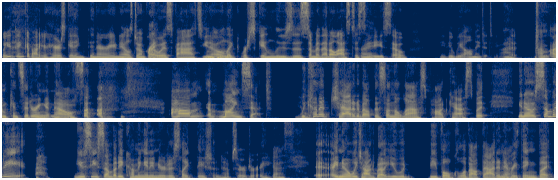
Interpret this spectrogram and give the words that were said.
Well, you think about your hair's getting thinner, your nails don't grow Right. as fast, you know, Mhm. like where skin loses some of that elasticity. So maybe we all need to take Ah, it. I'm, I'm considering it now. um, mindset. We kind of chatted about this on the last podcast, but you know, somebody, you see somebody coming in and you're just like, they shouldn't have surgery. Yes. I- I know we talked about you would be vocal about that and Yes. everything, but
